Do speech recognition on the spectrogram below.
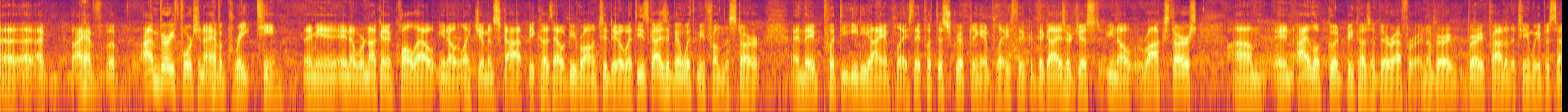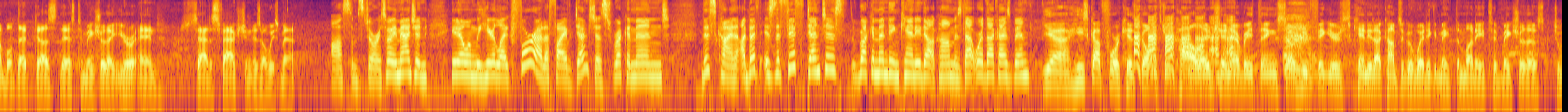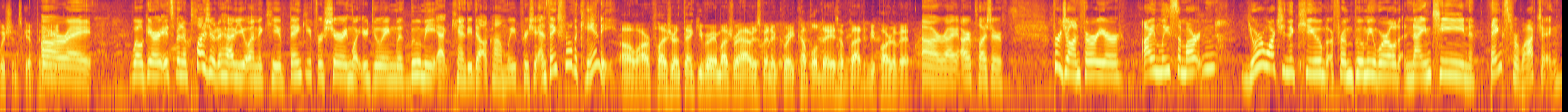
I, I have, a, I'm very fortunate, I have a great team. I mean, you know, we're not going to call out, you know, like Jim and Scott because that would be wrong to do. But these guys have been with me from the start, and they put the EDI in place. They put the scripting in place. The, the guys are just, you know, rock stars. Um, and I look good because of their effort, and I'm very, very proud of the team we've assembled that does this to make sure that your end satisfaction is always met. Awesome story. So I imagine, you know, when we hear like four out of five dentists recommend this kind, I bet, is the fifth dentist recommending candy.com? Is that where that guy's been? Yeah, he's got four kids going through college and everything, so he figures candy.com's a good way to make the money to make sure those tuitions get paid. All right. Well, Gary, it's been a pleasure to have you on theCUBE. Thank you for sharing what you're doing with Boomi at Candy.com. We appreciate it. And thanks for all the candy. Oh, our pleasure, and thank you very much for having us. It's been a great couple of days. I'm glad to be part of it. All right, our pleasure. For John Furrier, I'm Lisa Martin. You're watching theCUBE from Boomi World 19. Thanks for watching.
